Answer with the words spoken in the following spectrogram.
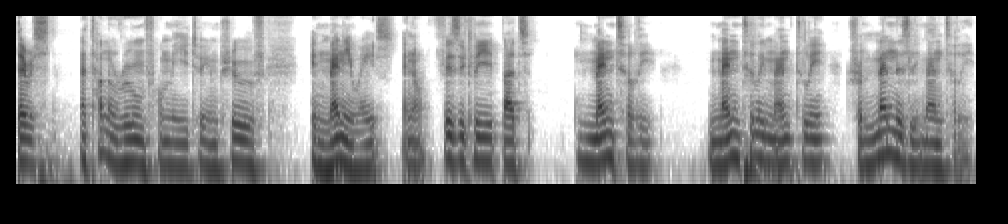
there is a ton of room for me to improve in many ways. You know, physically, but mentally, mentally, mentally, tremendously mentally.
